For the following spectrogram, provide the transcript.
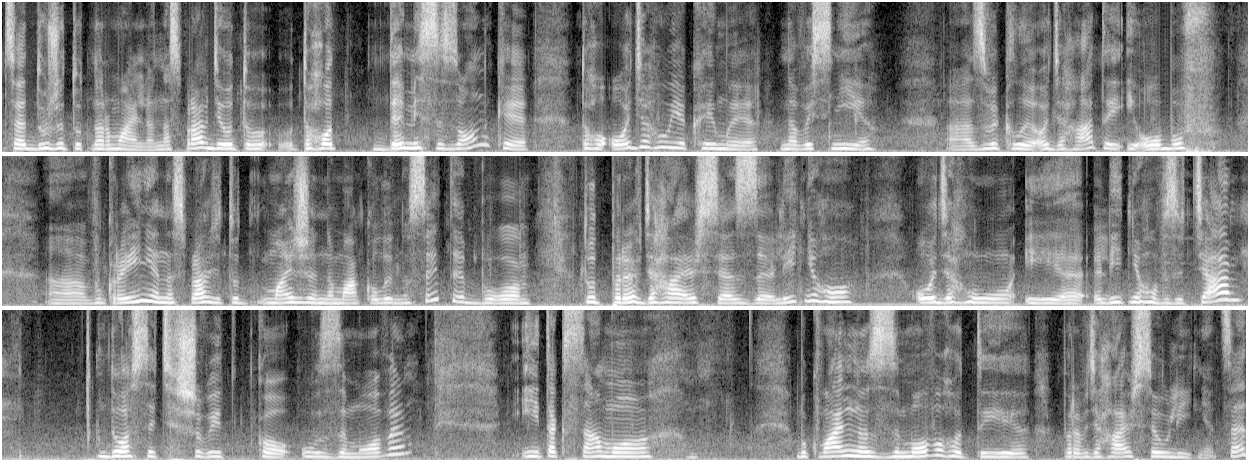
це дуже тут нормально. Насправді, от, того демісезонки, того одягу, який ми навесні е, звикли одягати, і обув е, в Україні насправді тут майже нема коли носити, бо тут перевдягаєшся з літнього одягу і літнього взуття досить швидко у зимове. І так само буквально з зимового ти перевдягаєшся у літнє. Це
